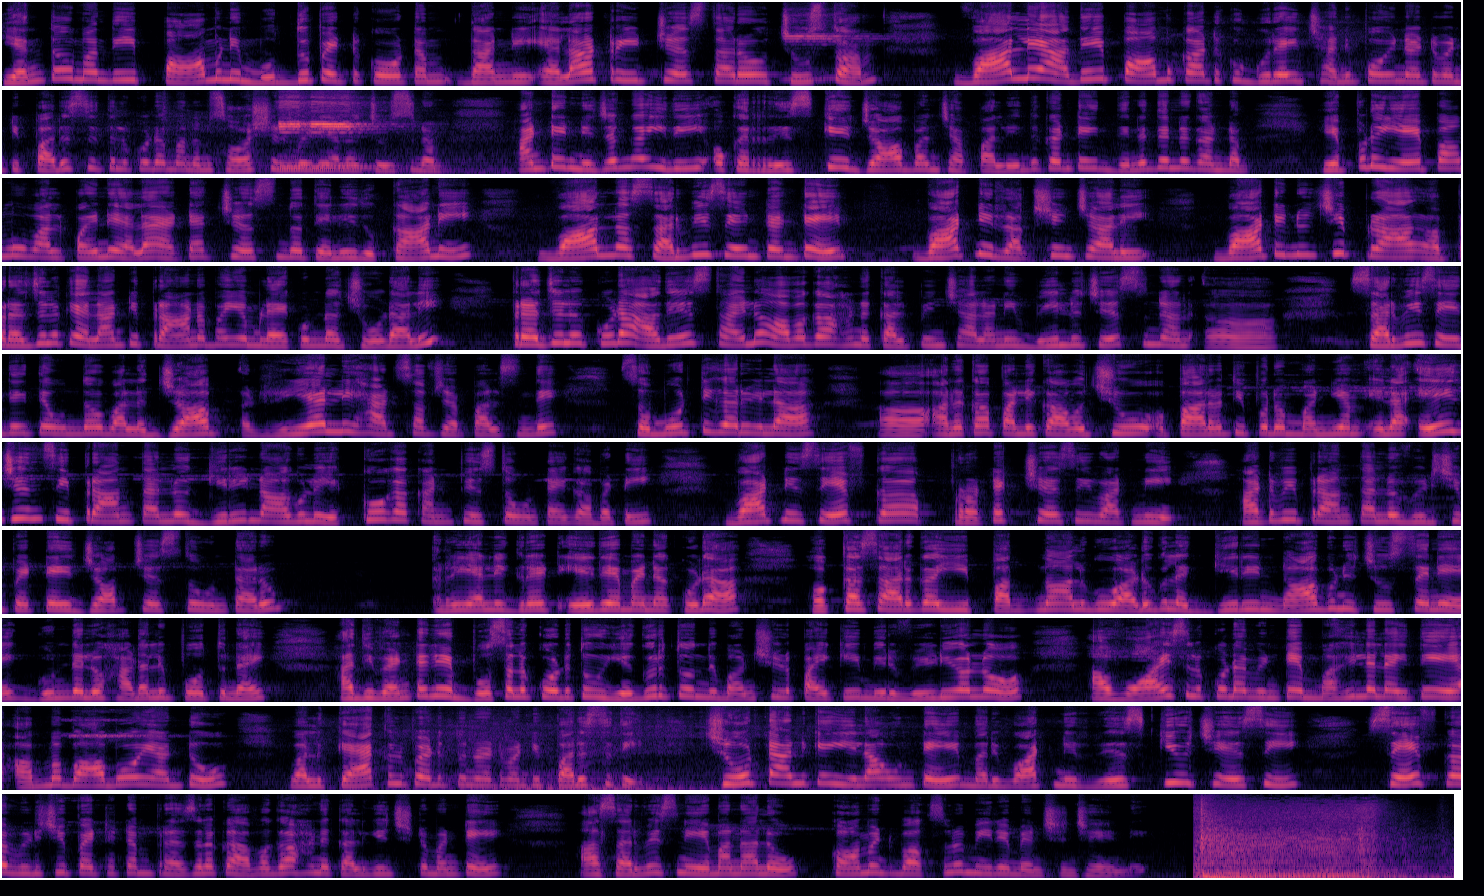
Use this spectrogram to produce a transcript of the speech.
ఎంతోమంది పాముని ముద్దు పెట్టుకోవటం దాన్ని ఎలా ట్రీట్ చేస్తారో చూస్తాం. వాళ్ళే అదే పాము కాటుకు గురై చనిపోయినటువంటి పరిస్థితులు కూడా మనం సోషల్ మీడియాలో చూసినాం అంటే నిజంగా ఇది ఒక రిస్కే జాబ్ అని చెప్పాలి. ఎందుకంటే దినదిన గండం. ఎప్పుడు ఏ పాము వాళ్ళ పైన ఎలా అటాక్ చేస్తుందో తెలియదు కానీ వాళ్ళ సర్వీస్ ఏంటంటే వాటిని రక్షించాలి. వాటి నుంచి ప్రా ప్రజలకు ఎలాంటి ప్రాణభయం లేకుండా చూడాలి. ప్రజలకు కూడా అదే స్థాయిలో అవగాహన కల్పించాలని వీళ్ళు చేస్తున్న సర్వీస్ ఏదైతే ఉందో వాళ్ళ జాబ్ రియల్లీ హ్యాట్స్ ఆఫ్ చెప్పాల్సిందే. సో మూర్తి గారు ఇలా అనకాపల్లి కావచ్చు పార్వతీపురం మన్యం ఇలా ఏజెన్సీ ప్రాంతాల్లో గిరి నాగులు ఎక్కువగా కనిపిస్తూ ఉంటాయి కాబట్టి వాటిని సేఫ్గా ప్రొటెక్ట్ చేసి వాటిని అటవీ ప్రాంతాల్లో విడిచిపెట్టే జాబ్ చేస్తూ ఉంటారు. Really great. ఏదేమైనా కూడా ఒక్కసారిగా ఈ పద్నాలుగు అడుగుల గిరి నాగుని చూస్తేనే గుండెలు హడలిపోతున్నాయి. అది వెంటనే బుసలు కొడుతూ ఎగురుతుంది మనుషుల పైకి. మీరు వీడియోలో ఆ వాయిస్లు కూడా వింటే మహిళలైతే అమ్మ బాబోయ్ అంటూ వాళ్ళు కేకలు పెడుతున్నటువంటి పరిస్థితి. చూడటానికే ఇలా ఉంటే మరి వాటిని రెస్క్యూ చేసి సేఫ్గా విడిచిపెట్టడం ప్రజలకు అవగాహన కలిగించడం అంటే ఆ సర్వీస్ని ఏమనాలో కామెంట్ బాక్స్లో మీరే మెన్షన్ చేయండి.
